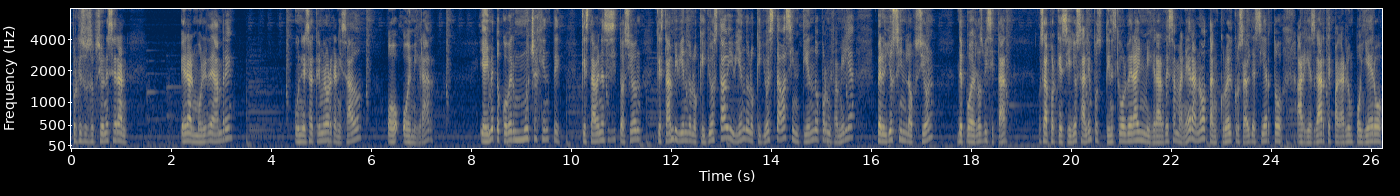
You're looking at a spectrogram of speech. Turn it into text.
Porque sus opciones eran, eran morir de hambre, unirse al crimen organizado o emigrar. Y ahí me tocó ver mucha gente que estaba en esa situación, que estaban viviendo lo que yo estaba viviendo, lo que yo estaba sintiendo por mi familia, pero ellos sin la opción de poderlos visitar. O sea, porque si ellos salen, pues tienes que volver a inmigrar de esa manera, ¿no? Tan cruel cruzar el desierto, arriesgarte, pagarle un pollero,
